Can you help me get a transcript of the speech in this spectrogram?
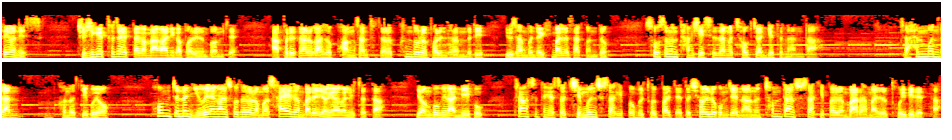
fairness. 주식에 투자했다가 망하니까 버리는 범죄. 아프리카로 가서 광산 투자로 큰 돈을 벌인 사람들이 유산 번역에 휘말린 사건 등 소설은 당시 세상을 적지 않게 드러난다. 자, 한 문단 건너뛰고요. 홈즈는 유행한 소설을 넘어 사회 전반에 영향을 미쳤다. 영국이나 미국, 프랑스 등에서 지문 수사 기법을 도입할 때도 셜록 홈즈에 나오는 첨단 수사 기법은 말 한마디로 도입이 됐다.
